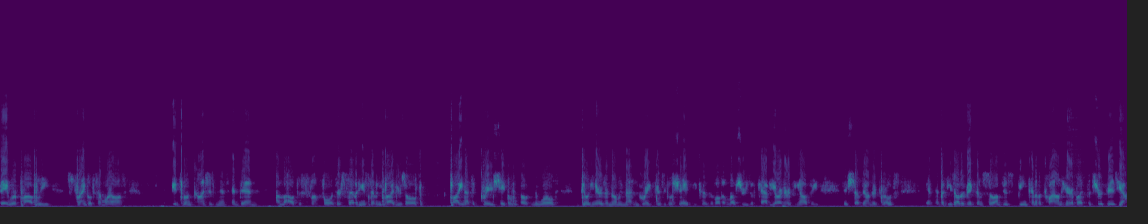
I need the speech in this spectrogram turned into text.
They were probably strangled somewhere else into unconsciousness and then allowed to slump forward. They're 70 and 75 years old, probably not the greatest shape of, of, in the world. Billionaires are normally not in great physical shape because of all the luxuries of caviar and everything else they, they shove down their throats. And, but these are the victims, so I'm just being kind of a clown here. But the truth is, yeah,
